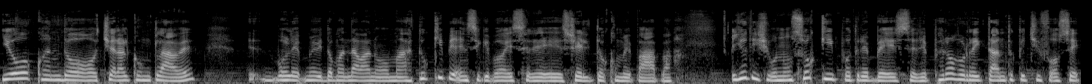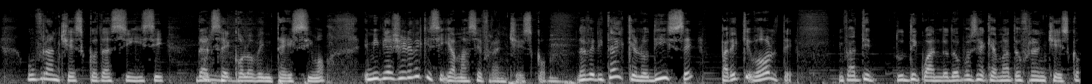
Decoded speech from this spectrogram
Io quando c'era il conclave vole- mi domandavano ma tu chi pensi che può essere scelto come Papa? Io dicevo non so chi potrebbe essere, però vorrei tanto che ci fosse un Francesco d'Assisi del secolo XX e mi piacerebbe che si chiamasse Francesco. La verità è che lo disse parecchie volte, infatti tutti quando dopo si è chiamato Francesco.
